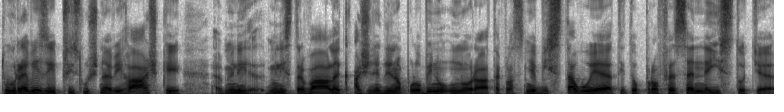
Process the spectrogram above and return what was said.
tu revizi příslušné vyhlášky eh, ministr Válek až někdy na polovinu února, tak vlastně vystavuje tyto profese nejistotě,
